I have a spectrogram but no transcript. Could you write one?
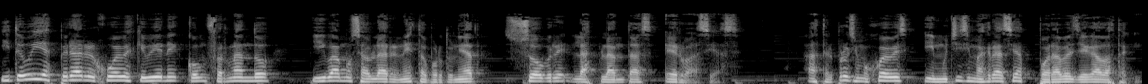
y te voy a esperar el jueves que viene con Fernando y vamos a hablar en esta oportunidad sobre las plantas herbáceas. Hasta el próximo jueves y muchísimas gracias por haber llegado hasta aquí.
